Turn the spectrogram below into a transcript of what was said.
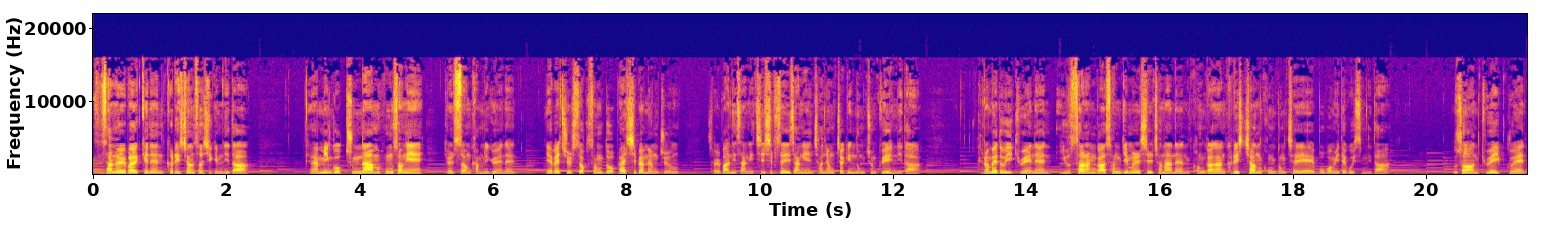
세상을 밝히는 크리스천 소식입니다. 대한민국 충남 홍성의 결성 감리교회는 예배 출석 성도 80여 명 중 절반 이상이 70세 이상인 전형적인 농촌교회입니다. 그럼에도 이 교회는 이웃사랑과 섬김을 실천하는 건강한 크리스천 공동체의 모범이 되고 있습니다. 우선 교회 입구엔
